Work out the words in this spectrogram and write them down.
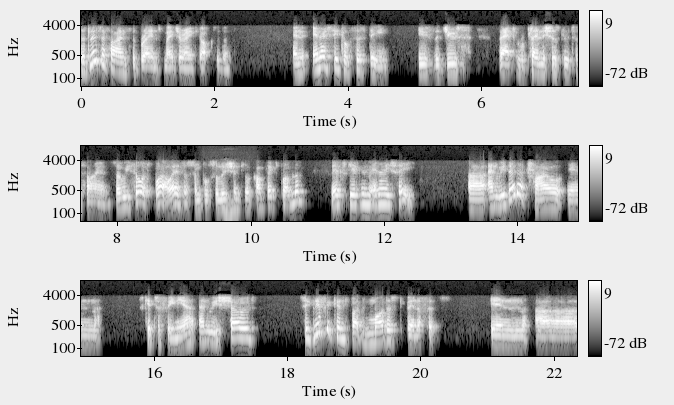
The glutathione is the brain's major antioxidant, and N-acetylcysteine is the juice that replenishes glutathione. So we thought, well, there's a simple solution to a complex problem. Let's give them NAC. Uh, and we did a trial in schizophrenia, and we showed significant but modest benefits in uh,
